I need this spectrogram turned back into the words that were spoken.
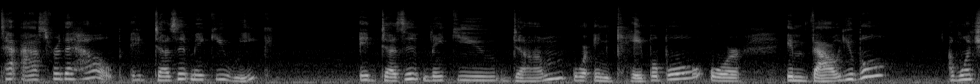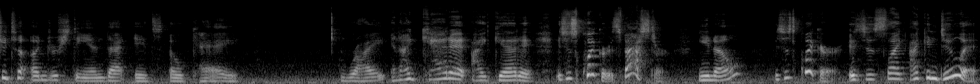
to ask for the help. It doesn't make you weak it doesn't make you dumb or incapable or invaluable. I want you to understand that it's okay. Right? And I get it. I get it. It's just quicker. It's faster. You know? It's just quicker. It's just like I can do it.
